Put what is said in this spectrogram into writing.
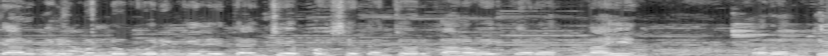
त्या लोकांनी बंडखोरी केली त्यांचे पक्ष त्यांच्यावर कारवाई करत नाहीत. परंतु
